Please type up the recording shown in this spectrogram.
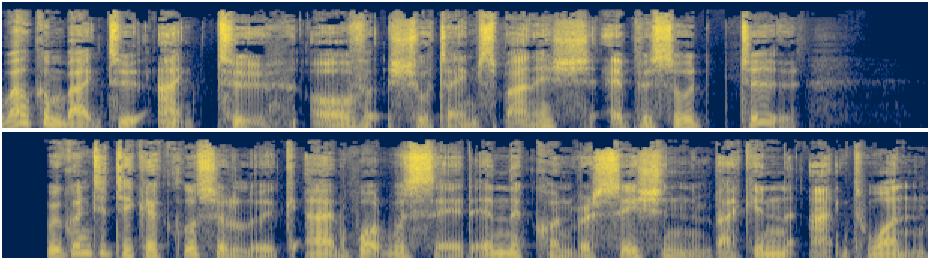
Welcome back to Act 2 of Showtime Spanish, Episode 2. We're going to take a closer look at what was said in the conversation back in Act 1.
